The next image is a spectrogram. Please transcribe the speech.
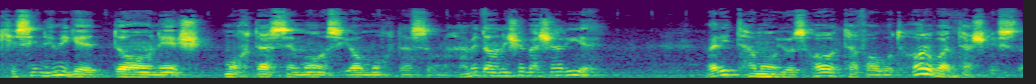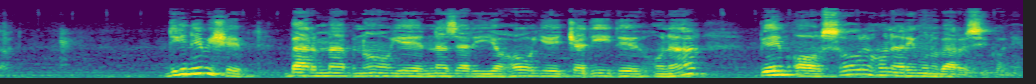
کسی نمیگه دانش مختص ماست یا مختص اون. همه دانش بشریه. ولی تمایزها تفاوتها رو باید تشخیص داد. دیگه نمیشه بر مبنای نظریه های جدید هنر بیایم آثار هنریمون رو بررسی کنیم.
